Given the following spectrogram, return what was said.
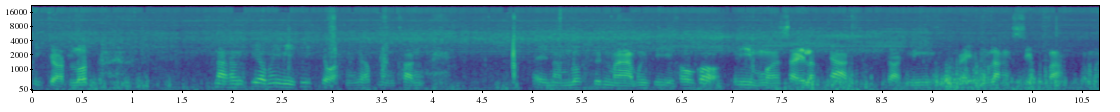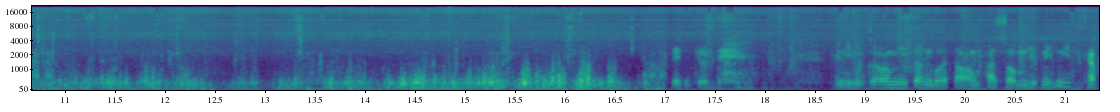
ที่จอดรถน่าท่องเที่ยวไม่มีที่จอดนะครับบางครั้งใครนำรถขึ้นมาบางทีเขาก็มีมอเตอร์ไซค์รับจ้างจากนี้ไปข้างล่างสิบบาทประมาณนั้น อ่าเป็นจุด อันนี้ผ มก็มีต้นบัวตองผสมอยู่นิดๆครับ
